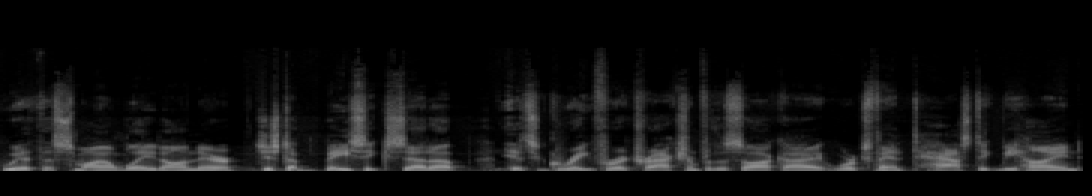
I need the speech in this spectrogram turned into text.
with a smile blade on there. Just a basic setup. It's great for attraction for the sockeye. Works fantastic behind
